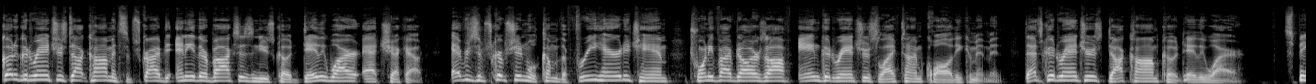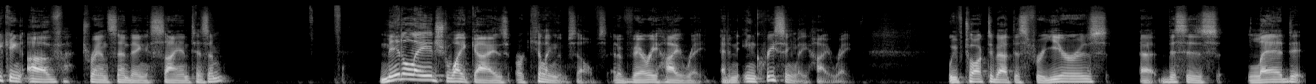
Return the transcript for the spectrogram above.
Go to goodranchers.com and subscribe to any of their boxes and use code DailyWire at checkout. Every subscription will come with a free Heritage ham, $25 off, and Good Ranchers lifetime quality commitment. That's goodranchers.com, code DailyWire. Speaking of transcending scientism, Middle aged white guys are killing themselves at a very high rate, at an increasingly high rate. We've talked about this for years. Uh, this is led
